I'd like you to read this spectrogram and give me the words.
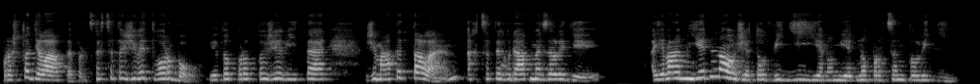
Proč to děláte? Proč se chcete živit tvorbou? Je to proto, že víte, že máte talent a chcete ho dát mezi lidi a je vám jedno, že to vidí jenom jedno procento lidí.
